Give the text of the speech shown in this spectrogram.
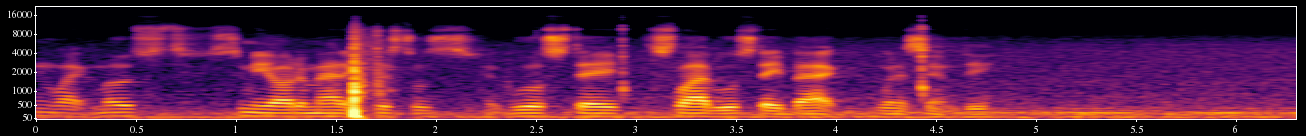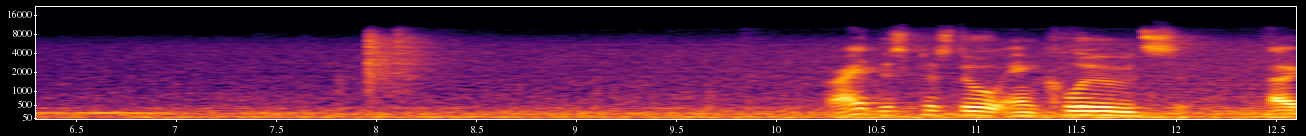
And like most semi-automatic pistols, it will stay, the slide will stay back when it's empty. Alright, this pistol includes a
